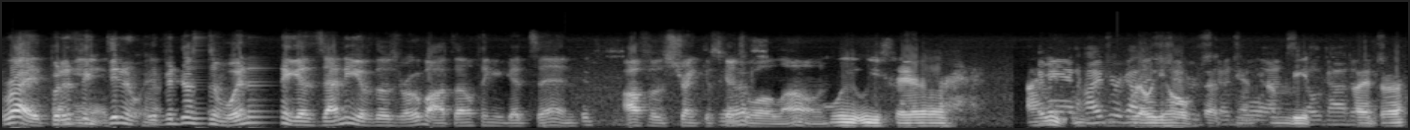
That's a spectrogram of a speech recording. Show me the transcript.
Right, but I if mean, it didn't, yeah. if it doesn't win against any of those robots, I don't think it gets in It's off of strength of schedule Yes. alone. we, we fair. I mean, Hydra got really a hope shitter that schedule Tantrum and beats still got Hydra.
